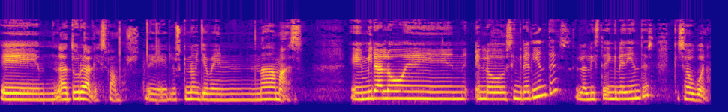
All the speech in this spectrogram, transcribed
eh, naturales, vamos, de los que no lleven nada más. Eh, míralo en, en los ingredientes, en la lista de ingredientes, que eso, bueno,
